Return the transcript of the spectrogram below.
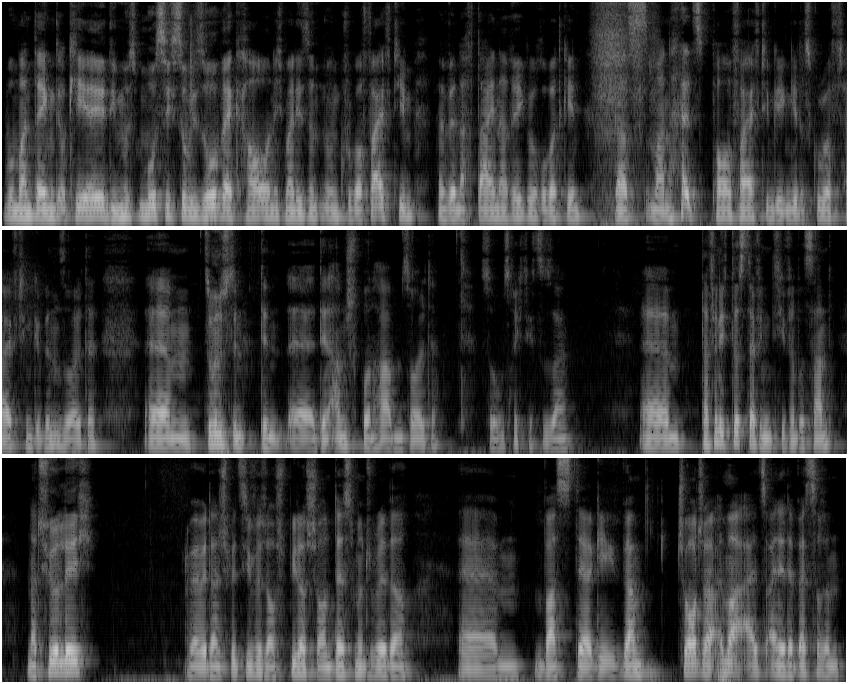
wo man denkt, okay, die muss, muss sich sowieso weghauen. Ich meine, die sind nur ein Group of Five Team, wenn wir nach deiner Regel, Robert, gehen, dass man als Power Five Team gegen jedes Group of Five Team gewinnen sollte. Ähm, zumindest den, den, äh, den Ansporn haben sollte. So, um es richtig zu sagen. Ähm, da finde ich das definitiv interessant. Natürlich, wenn wir dann spezifisch auf Spieler schauen, Desmond Ritter, ähm, was der gegen, wir haben Georgia immer als eine der besseren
